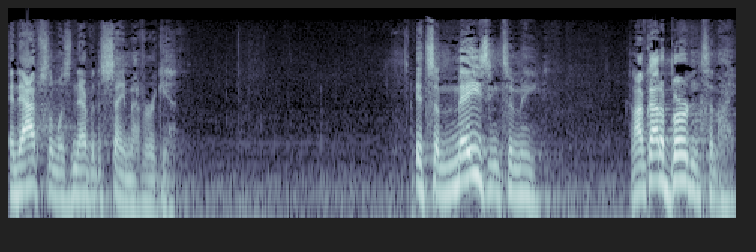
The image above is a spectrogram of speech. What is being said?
And Absalom was never the same ever again. It's amazing to me, and I've got a burden tonight.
